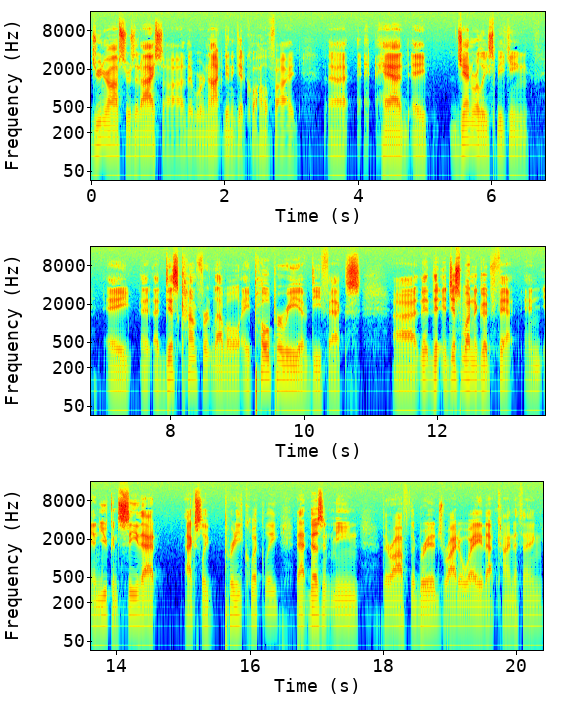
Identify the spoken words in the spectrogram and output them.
junior officers that I saw that were not going to get qualified uh, had a, generally speaking, a, a, discomfort level, a potpourri of defects. Uh, it, it, just wasn't a good fit, and and you can see that actually pretty quickly. That doesn't mean they're off the bridge right away, that kind of thing,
